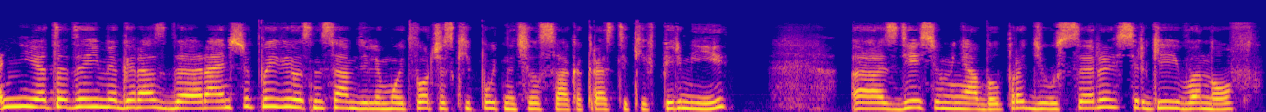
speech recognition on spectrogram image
Нет, это имя гораздо раньше появилось. На самом деле мой творческий путь начался как раз-таки в Перми. А, здесь у меня был продюсер Сергей Иванов.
